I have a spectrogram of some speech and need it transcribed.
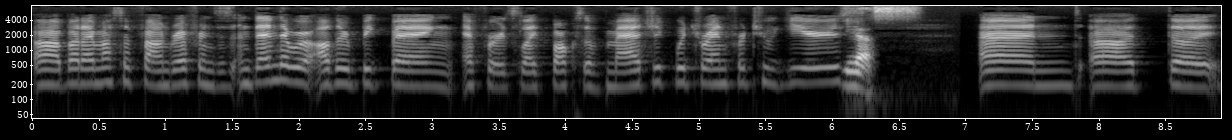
Uh, but I must have found references. And then there were other Big Bang efforts like Box of Magic, which ran for two years. Yes. and uh the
